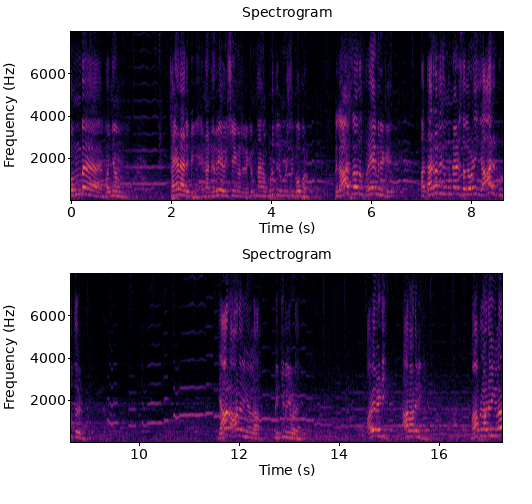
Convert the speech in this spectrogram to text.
ரொம்ப கொஞ்சம் டயர்டா இருப்பீங்க. ஏன்னா நிறைய விஷயங்கள் இருக்கும். நாங்க கொடுத்துட்டு முடிச்சுட்டு போறோம். இப்போ லாஸ்ட் ஒரு ஃப்ரேம் இருக்கு. அது தர்றதுக்கு முன்னாடி சொல்லணும் யாரு கொடுத்தது யார் ஆடுவீங்களா? மிக்கி மினியோட அவன் ரெடி யார் ஆடுவீங்க? மாப்பிள்ள ஆடுவீங்களா?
